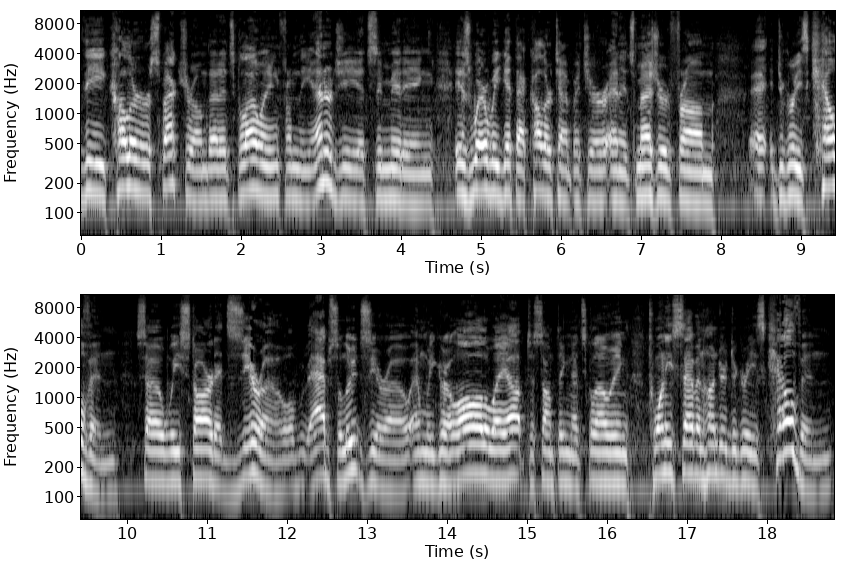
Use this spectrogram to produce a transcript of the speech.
the color spectrum that it's glowing from the energy it's emitting is where we get that color temperature and it's measured from eh, degrees Kelvin so we start at zero, absolute zero, and we grow all the way up to something that's glowing 2700 degrees Kelvin.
